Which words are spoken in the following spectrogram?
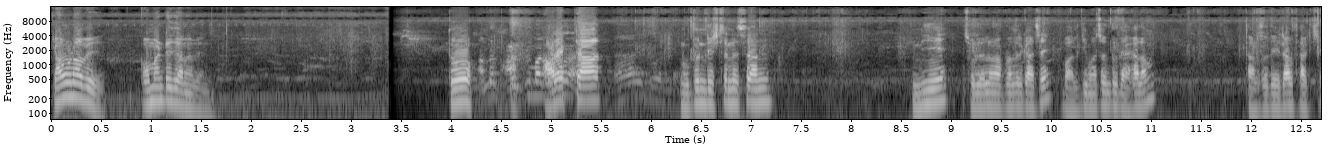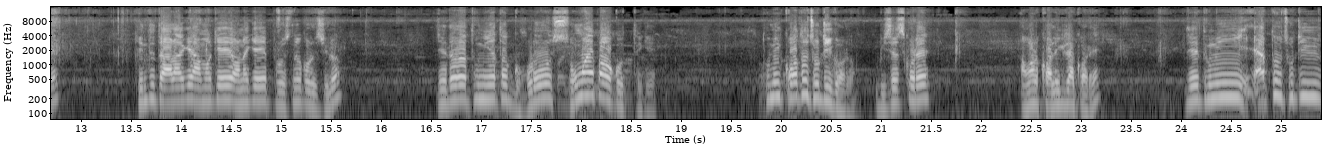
কেমন হবে? কমেন্টে জানাবেন। তো, আরেকটা নতুন ডেস্টিনেশান নিয়ে চলে এলাম আপনাদের কাছে। বালকি মাচান তো দেখালাম। তার সাথে এটাও থাকছে। কিন্তু তার আগে আমাকে অনেকে প্রশ্ন করেছিল যে, দাদা, তুমি এত ঘোরো সময় পাও থেকে তুমি কত ছুটি করো? বিশেষ করে আমার কলিগরা করে যে, তুমি এত ছুটি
